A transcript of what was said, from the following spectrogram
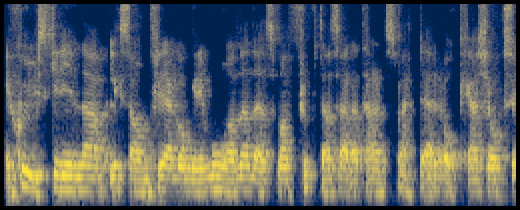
är sjukskrivna liksom flera gånger i månaden som har fruktansvärda tarmsmärtor och kanske också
